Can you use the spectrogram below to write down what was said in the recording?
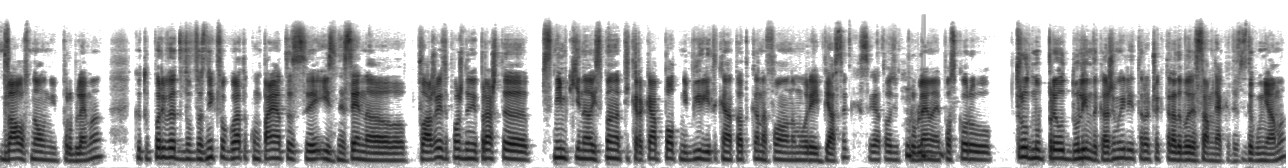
два основни проблема. Като първият възниква, когато компанията се изнесе на плажа и започне да ми праща снимки на изпънати крака, потни бири и така нататък на фона на море и пясък. Сега този проблем е по-скоро трудно преодолим, да кажем, или човек трябва да бъде сам някъде, за да го няма.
